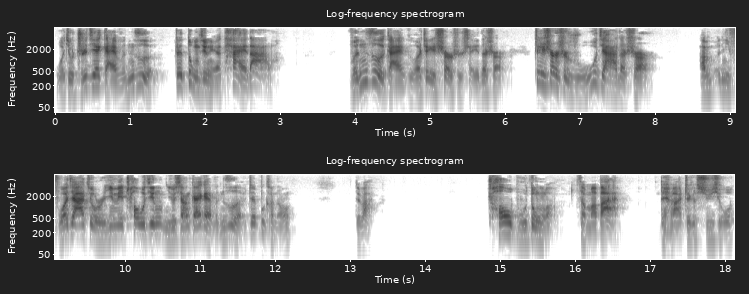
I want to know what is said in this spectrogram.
我就直接改文字。这动静也太大了，文字改革这事儿是谁的事儿？这事儿是儒家的事儿啊！你佛家就是因为抄经，你就想改改文字，这不可能，对吧？抄不动了怎么办？对吧？这个需求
